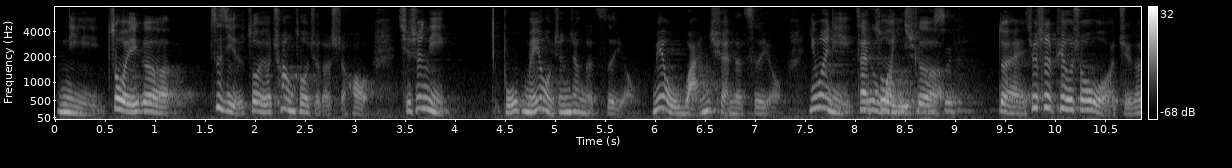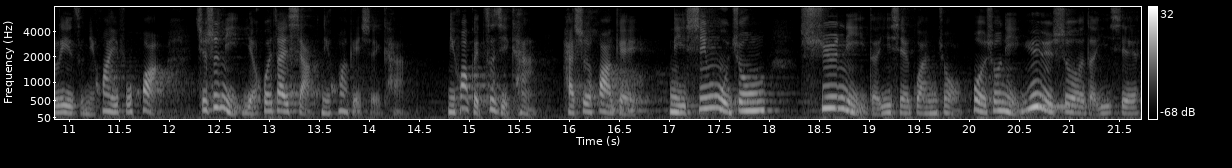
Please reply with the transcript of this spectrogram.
你作为一个自己作为一个创作者的时候，其实你不没有真正的自由，没有完全的自由，因为你在做一个，对，就是譬如说我举个例子，你画一幅画，其实你也会在想，你画给谁看？你画给自己看，还是画给？你心目中虚拟的一些观众，或者说你预设的一些，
